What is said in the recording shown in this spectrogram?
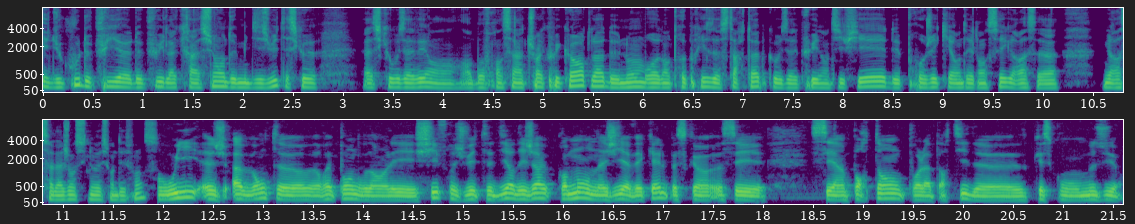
Et du coup, depuis, euh, depuis la création en 2018, est-ce que est-ce que vous avez en, bon français un track record là, de nombre d'entreprises, de startups que vous avez pu identifier, des projets qui ont été lancés grâce à, grâce à l'Agence Innovation Défense? Oui, avant de répondre dans les chiffres, je vais te dire déjà comment on agit avec elles parce que c'est c'est important pour la partie de qu'est-ce qu'on mesure.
